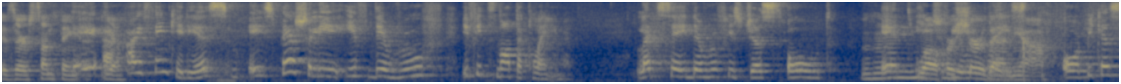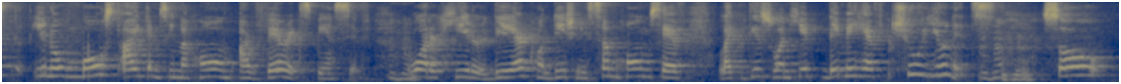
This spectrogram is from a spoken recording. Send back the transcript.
Is there something? I, yeah. I think it is, especially if the roof, if it's not a claim. Let's say the roof is just old and needs Mm-hmm. Well, to for be sure then, replaced. yeah. Or because you know most items in a home are very expensive. Mm-hmm. Water heater, the air conditioning. Some homes have like this one here. They may have two units. Mm-hmm. So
